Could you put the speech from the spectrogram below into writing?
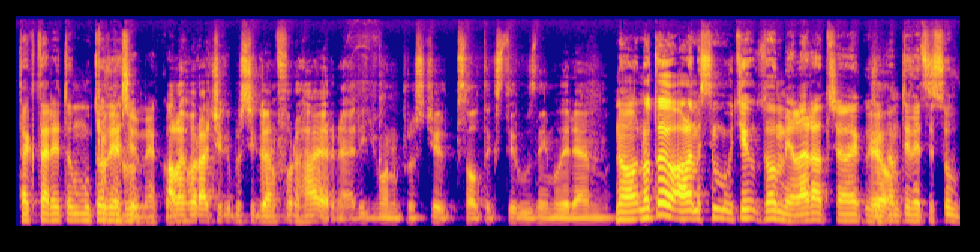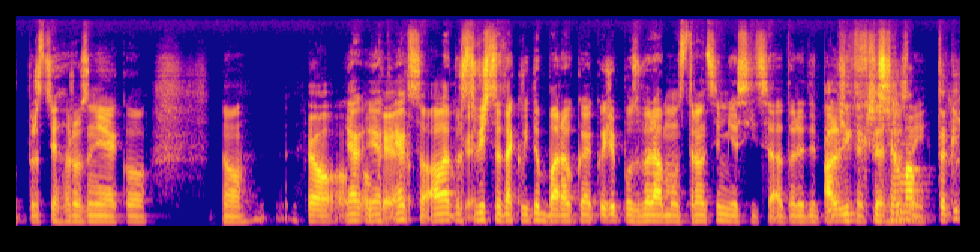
tak tady tomu to věřím. Jako. Ale Horáček je prostě gun for hire, ne? Teď on prostě psal texty různým lidem. No, no to jo, ale myslím u těch, toho Millera třeba, jako, že tam ty věci jsou prostě hrozně jako, no, Jo, jak, okay. jak, jak co, ale prostě okay. víš co, takový to baroko, jako že pozvedá monstranci měsíce a tady ty teď tak to je křesťan má taky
